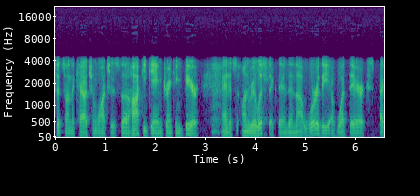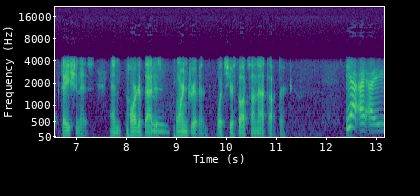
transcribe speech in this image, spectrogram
sits on the couch and watches the hockey game drinking beer. And it's unrealistic. They're, they're not worthy of what their expectation is. And part of that mm. is porn driven. What's your thoughts on that, Doctor? Yeah, I, I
